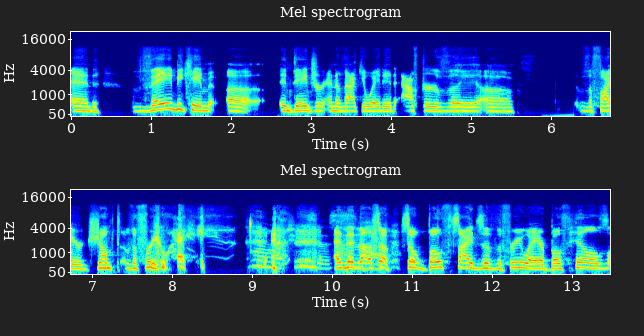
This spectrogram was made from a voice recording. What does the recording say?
and they became uh in danger and evacuated after the uh the fire jumped the freeway Oh, Jesus. and then the, so so both sides of the freeway or both hills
